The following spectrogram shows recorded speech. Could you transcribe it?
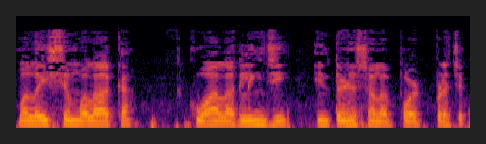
Malaysia Malacca Kuala Linggi International Port Project,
